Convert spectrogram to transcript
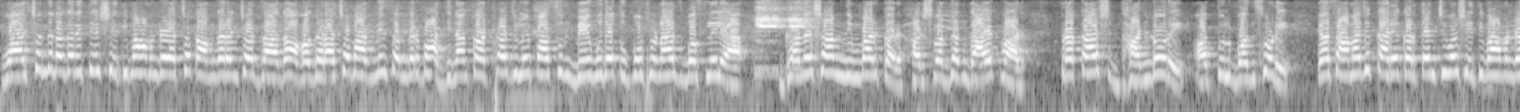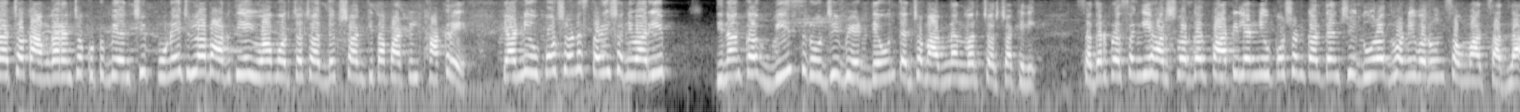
वालचंद नगर येथे शेती महामंडळाच्या कामगारांच्या जागा व घराच्या मागणी संदर्भात दिनांक अठरा जुलै पासून बेमुदत उपोषणास बसलेल्या घनश्याम निंबाडकर हर्षवर्धन गायकवाड प्रकाश धांडोरे अतुल बनसोडे या सामाजिक कार्यकर्त्यांची व शेती महामंडळाच्या कामगारांच्या कुटुंबियांची पुणे जिल्हा भारतीय युवा मोर्चाच्या अध्यक्ष अंकिता पाटील ठाकरे यांनी उपोषण स्थळी शनिवारी दिनांक वीस रोजी भेट देऊन त्यांच्या मागण्यांवर चर्चा केली. सदर प्रसंगी हर्षवर्धन पाटील यांनी उपोषणकर्त्यांशी दूरध्वनीवरून संवाद साधला.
